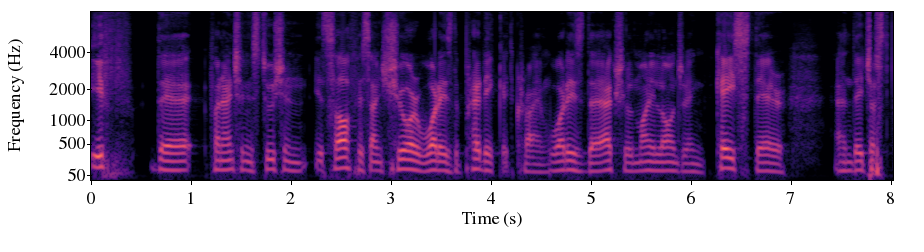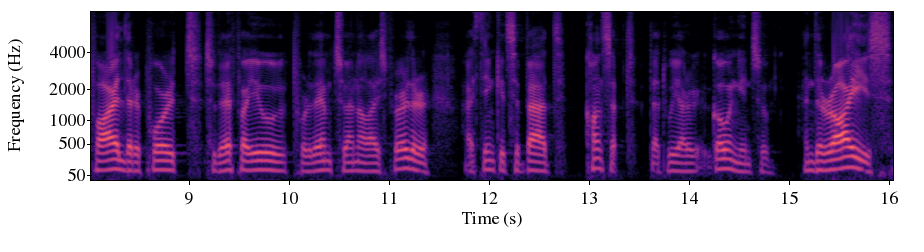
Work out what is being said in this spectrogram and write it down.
If the financial institution itself is unsure what is the predicate crime, what is the actual money laundering case there, and they just file the report to the FIU for them to analyze further, I think it's a bad concept that we are going into. And the rise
